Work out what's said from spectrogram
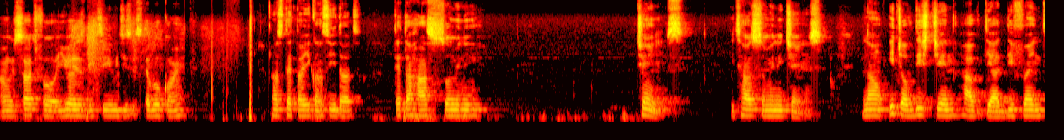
And we search for USDT which is a stable coin. As Tether you can see that Tether has so many chains. It has so many chains. Now each of these chain have their different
